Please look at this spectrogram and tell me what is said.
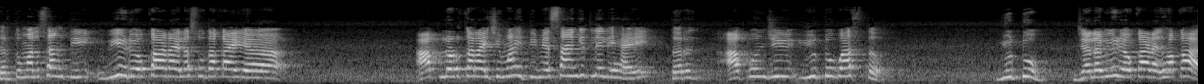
तर तुम्हाला सांगते व्हिडिओ काढायला सुद्धा काय अपलोड करायची माहिती मी सांगितलेली आहे तर आपण जी युट्यूब असतं युट्यूब ज्याला व्हिडिओ काढायचा हो का?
